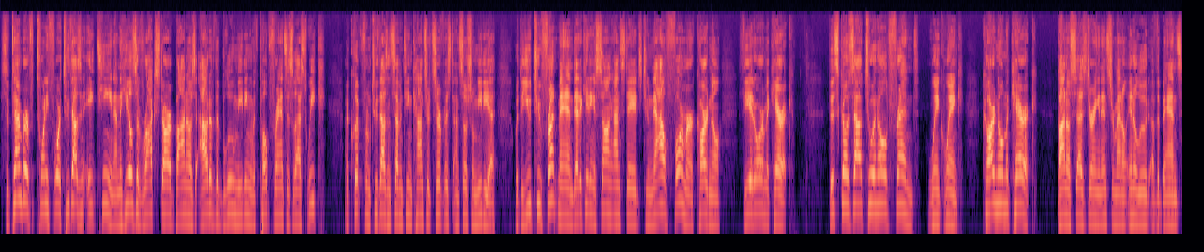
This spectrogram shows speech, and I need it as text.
September 24, 2018, on the heels of rock star Bono's out of the blue meeting with Pope Francis last week, a clip from 2017 concert surfaced on social media with the U2 frontman dedicating a song on stage to now former Cardinal Theodore McCarrick. This goes out to an old friend, wink wink, Cardinal McCarrick, Bono says during an instrumental interlude of the band's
